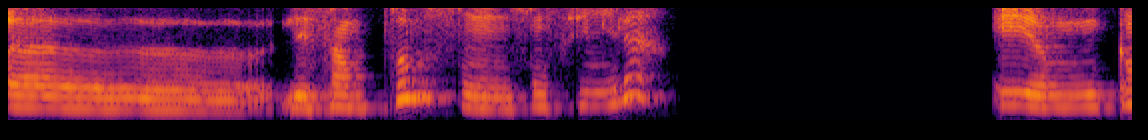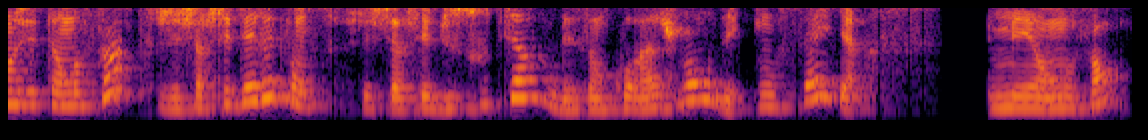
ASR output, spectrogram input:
euh, les symptômes sont, similaires? Et euh, quand j'étais enceinte, j'ai cherché des réponses, j'ai cherché du soutien, des encouragements, des conseils, mais en vain,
